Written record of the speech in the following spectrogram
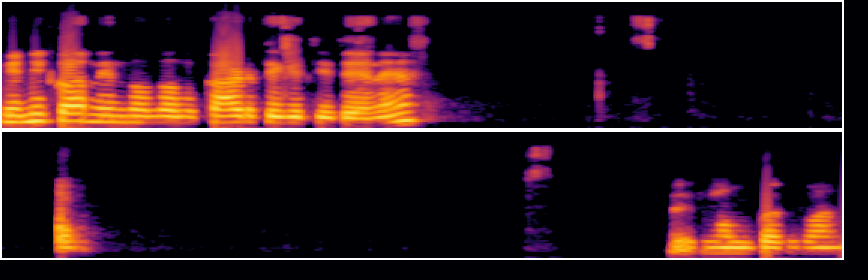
ಯುನಿಕಾರ್ನ್ನಿಂದ ಒಂದೊಂದು ಕಾರ್ಡ್ ತೆಗಿತಿದ್ದೇನೆ. Number one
